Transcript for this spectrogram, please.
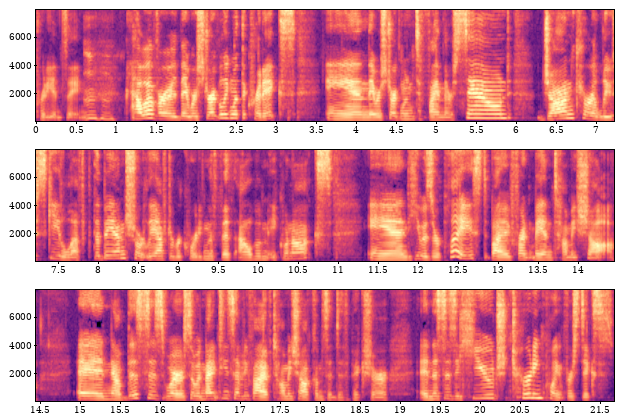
pretty insane. However, they were struggling with the critics and they were struggling to find their sound. John Curulewski left the band shortly after recording the fifth album, Equinox, and he was replaced by frontman Tommy Shaw. And now this is where, so in 1975, Tommy Shaw comes into the picture, and this is a huge turning point for Styx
